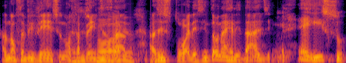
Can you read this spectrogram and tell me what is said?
a nossa vivência, o nosso As aprendizado, histórias. as histórias. Então, na realidade, é isso.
